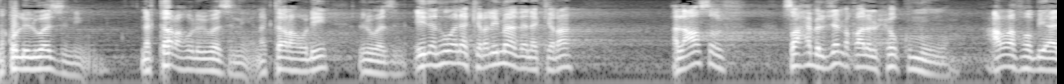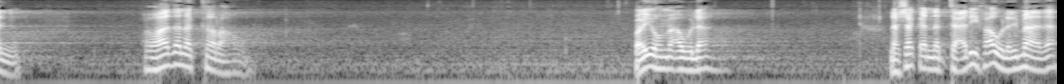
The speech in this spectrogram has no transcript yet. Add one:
نقول للوزن. نكره للوزن. نكره لي للوزن. اذا هو نكرة. لماذا نكرة؟ الأصل صاحب الجمع قال الحكم عرفه بال وهذا نكره. وأيهما أولى؟ لا شك أن التعريف أولى. لماذا؟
